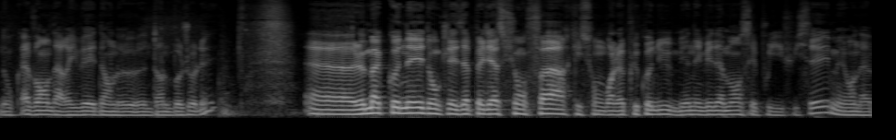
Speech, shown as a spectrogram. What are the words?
Donc avant d'arriver dans le dans le Beaujolais. Euh, le Mâconnais, donc les appellations phares qui sont bon, la plus connue, bien évidemment, c'est Pouilly-Fuissé, mais on a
